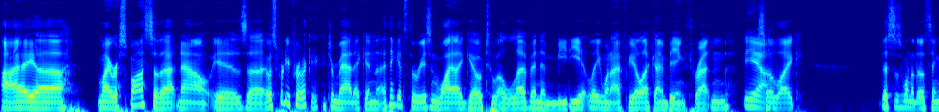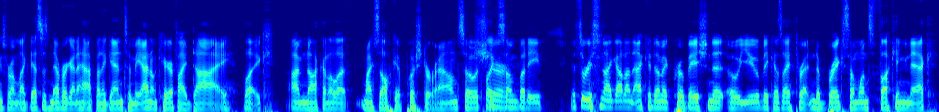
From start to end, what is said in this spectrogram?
I uh, my response to that now is uh, it was pretty dramatic, and I think it's the reason why I go to eleven immediately when I feel like I'm being threatened. Yeah. So like, this is one of those things where I'm like, this is never going to happen again to me. I don't care if I die. Like, I'm not going to let myself get pushed around. So it's like somebody. It's the reason I got on academic probation at OU because I threatened to break someone's fucking neck.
